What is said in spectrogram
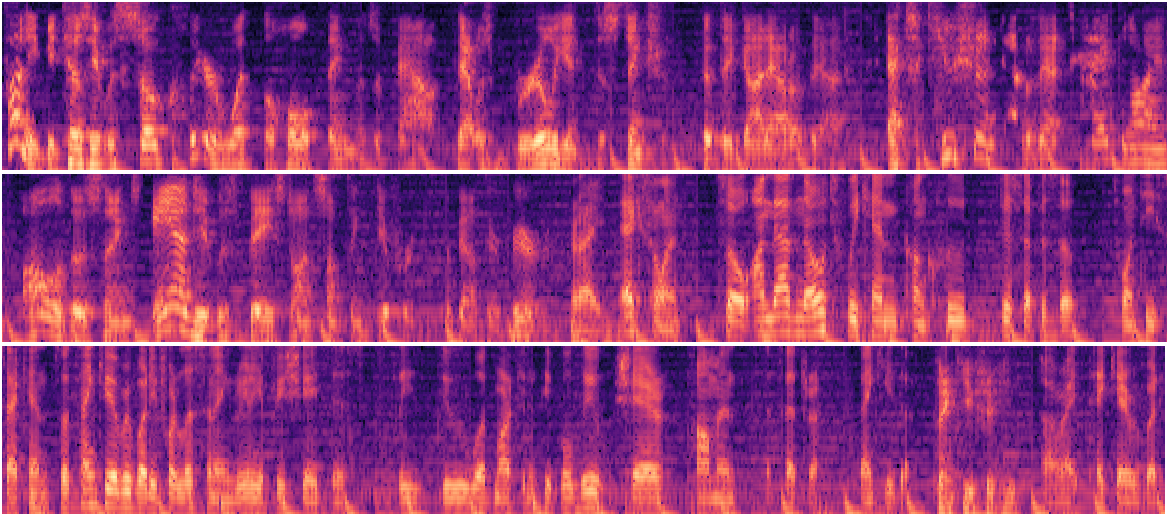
funny because it was so clear what the whole thing was about. That was brilliant distinction that they got out of that execution, out of that tagline all of those things. And it was based on something different about their beer. Right. Excellent. So, on that note, we can conclude this episode. 20 seconds. So, thank you everybody for listening. Really appreciate this. Please do what marketing people do share, comment, etc. Thank you, Doug. Thank you, Shahin. All right. Take care, everybody.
